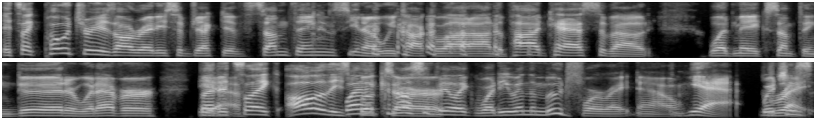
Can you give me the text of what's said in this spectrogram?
it's like poetry is already subjective. Some things, you know, we talk a lot on the podcast about what makes something good or whatever, but Yeah. it's like all of these Well, it books can also are be like, what are you in the mood for right now? yeah, Which right. is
